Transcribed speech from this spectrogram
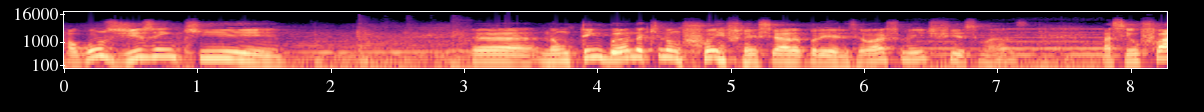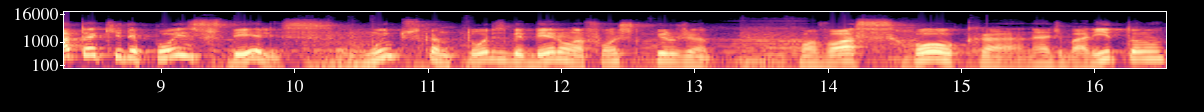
Alguns dizem que uh, não tem banda que não foi influenciada por eles. Eu acho meio difícil, mas Assim, o fato é que depois deles, muitos cantores beberam na fonte do Pearl Jam, com a voz rouca, né, de barítono.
